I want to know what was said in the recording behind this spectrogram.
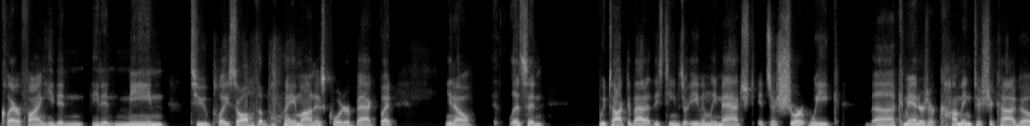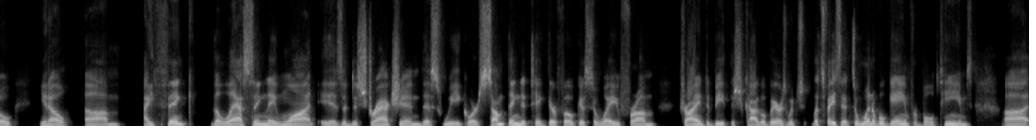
clarifying he didn't he didn't mean to place all the blame on his quarterback. But you know, listen, we talked about it. These teams are evenly matched. It's a short week. Uh, commanders are coming to Chicago. You know, um, I think the last thing they want is a distraction this week or something to take their focus away from trying to beat the Chicago Bears, which let's face it, it's a winnable game for both teams. Uh,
